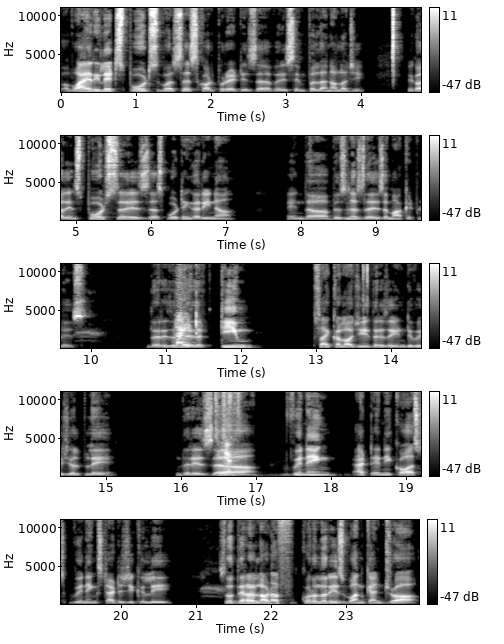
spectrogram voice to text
why I relate sports versus corporate is a very simple analogy, because in sports there is a sporting arena, in the business there is a marketplace. There is a, there is a team psychology. There is a individual play. There is Yes. uh, winning at any cost, winning strategically. So there are a lot of corollaries one can draw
